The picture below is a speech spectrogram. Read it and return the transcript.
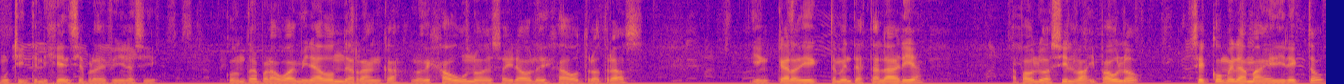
mucha inteligencia para definir así. Contra Paraguay, mirá dónde arranca. Lo deja uno desairado, le deja otro atrás. Y encara directamente hasta el área. A Pablo da Silva. Y Pablo se come la mague directo.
